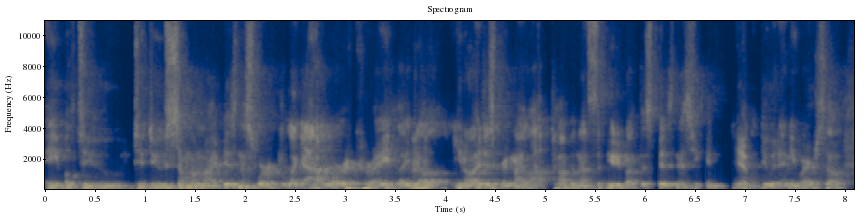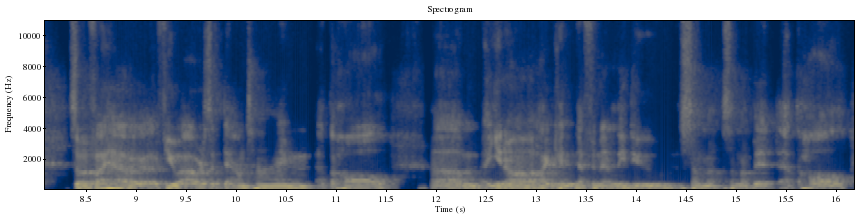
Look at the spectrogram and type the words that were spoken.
able to to do some of my business work like at work, right? Like mm-hmm. you know, I just bring my laptop, and that's the beauty about this business. You can yep. do it anywhere. So so if I have a, a, few hours of downtime at the hall, um, you know, I can definitely do some some of it at the hall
